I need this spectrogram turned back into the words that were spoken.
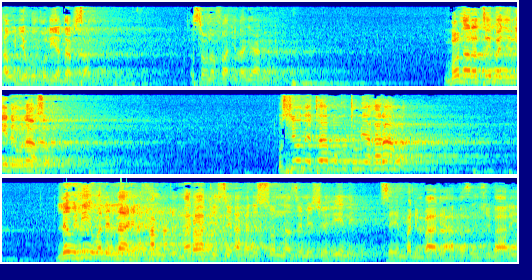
haujahudhuria darsa. Sasa una faida gani wewe? Mbona ratiba nyingine unazo? Usione tabu kutumia gharama leo hii walillahi alhamdu marakizi ahli sunna zimeshehini sehemu mbalimbali hapa Zanzibari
